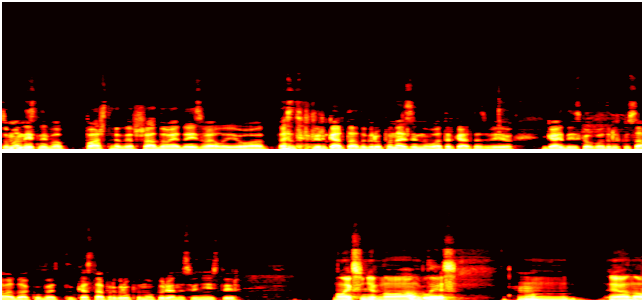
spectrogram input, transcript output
Tu man īstenībā pārsteidzi ar šādu veidu izvēli, jo es pirmkārt tādu grupu nezinu, otrkārt es biju gaidījis kaut ko drusku savādāku, bet kas tā par grupu, no kurienes viņi īsti ir? Man liekas, viņi ir no Anglijas. Hmm. Un, jā, no,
